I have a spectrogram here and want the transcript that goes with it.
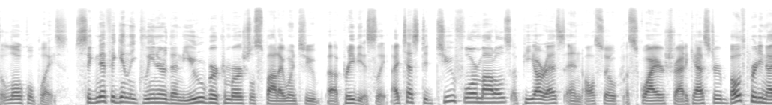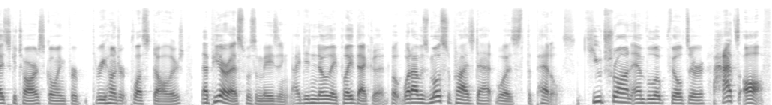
The local place. Significantly cleaner than the Uber commercial spot I went to uh, previously. I tested two floor models, a PRS and also a Squier Stratocaster, both pretty nice guitars going for 300 plus dollars. That PRS was amazing. I didn't know they played that good, but what I was most surprised at was the pedals. Qtron envelope filter, hats off.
